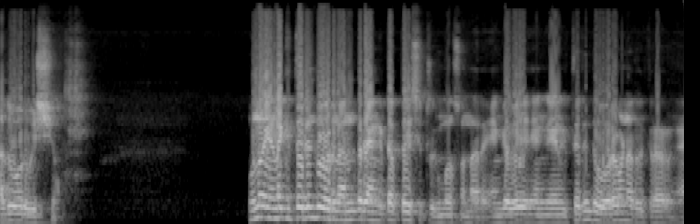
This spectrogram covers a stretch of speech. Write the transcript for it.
அது ஒரு விஷயம். இன்னும் எனக்கு தெரிந்த ஒரு நண்பர் என்கிட்ட பேசிட்டு இருக்கும்போது சொன்னார். எங்கள் எங்கள் எனக்கு தெரிந்த உறவினர் இருக்கிறாருங்க.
